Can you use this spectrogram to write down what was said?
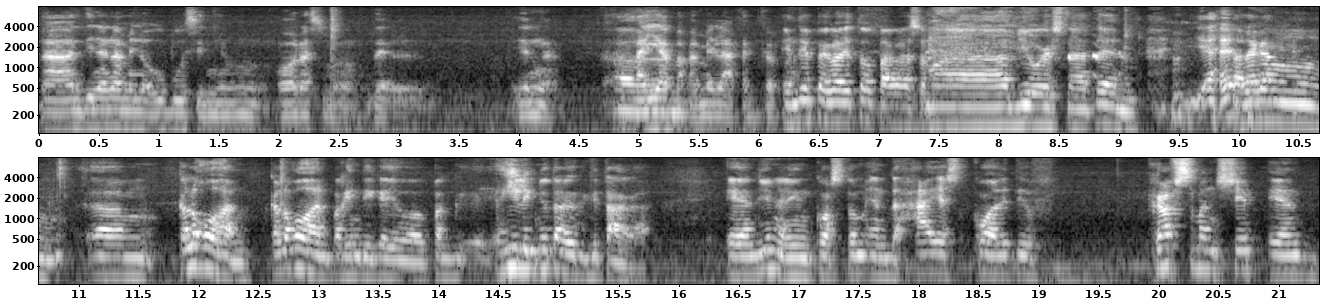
Na hindi na namin nauubusin yung oras mo dahil yun nga. Um, Kaya baka may lakad ka pa. Hindi, pero ito para sa mga viewers natin. Yan. Talagang um, kalokohan. Kalokohan pag hindi kayo, pag hilig nyo talaga gitara. And yun na, yung custom and the highest quality of craftsmanship and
